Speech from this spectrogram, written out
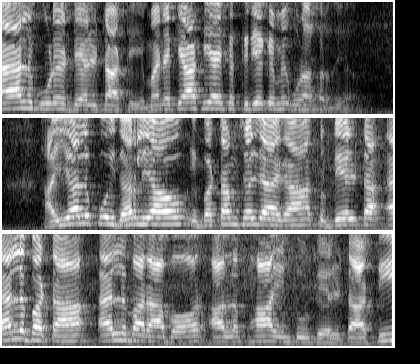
एल गुणे डेल्टा टी मैंने क्या किया? इसके त्रियके में गुणा कर दिया। हाइयल को इधर ले आओ, ये बटम चल जाएगा तो डेल्टा एल बटा एल बराबर अल्फ़ा इंटू डेल्टा टी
